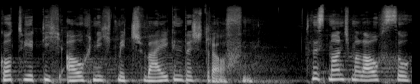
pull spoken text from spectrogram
Gott wird dich auch nicht mit Schweigen bestrafen. Das ist manchmal auch so,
